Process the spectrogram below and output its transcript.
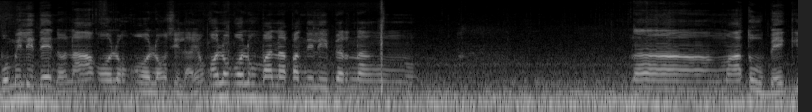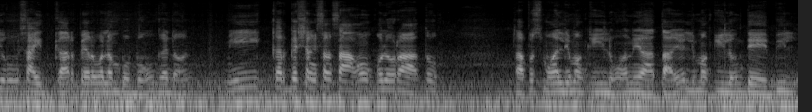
bumili din no nakakolong-kolong sila yung kolong-kolong ba na pan-deliver ng ng mga tubig yung sidecar pero walang bubong ganon may karga siyang isang sakong kolorado tapos mga limang kilong ano yata yun limang kilong devil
